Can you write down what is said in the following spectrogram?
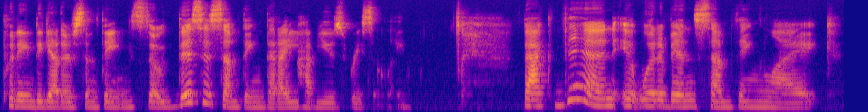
putting together some things. So this is something that I have used recently. Back then, it would have been something like,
